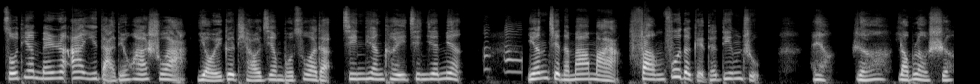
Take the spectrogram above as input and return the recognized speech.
昨天媒人阿姨打电话说啊，有一个条件不错的，今天可以见见面。莹姐的妈妈呀，反复的给她叮嘱：“哎呀，人啊，老不老实？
